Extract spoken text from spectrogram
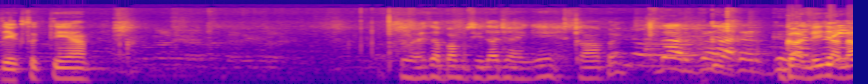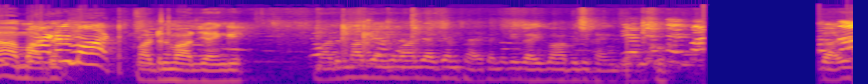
देख सकते हैं आप। तो गाइस अब हम सीधा जाएँगे। कहाँ पर? घर घर घर। नहीं जाना मॉडल मार्ट मॉडल मार जाएँगे। मॉडल मार जाएँगे, वहाँ जाके हम साइकिल के गाइस वहाँ पे दिखाएँगे आपको। गाइस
